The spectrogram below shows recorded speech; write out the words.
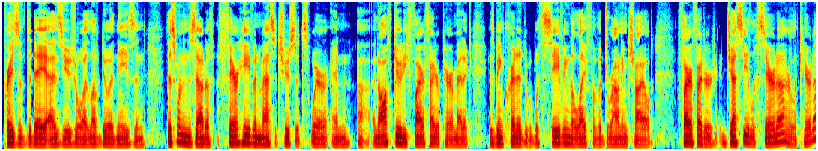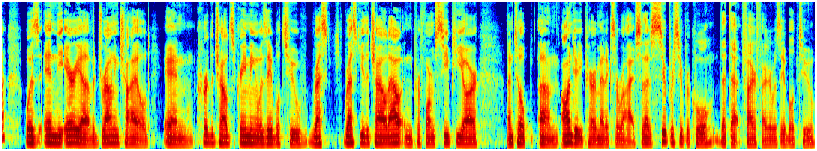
praise of the day as usual. I love doing these, and this one is out of Fairhaven, Massachusetts, where an uh, an off-duty firefighter paramedic is being credited with saving the life of a drowning child firefighter Jesse Lacerda or Lacerda was in the area of a drowning child and heard the child screaming and was able to res- rescue the child out and perform CPR until um, on-duty paramedics arrived. So that is super super cool that that firefighter was able to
